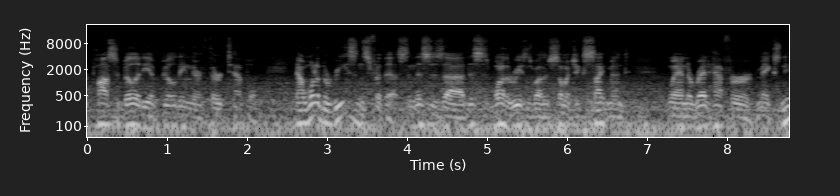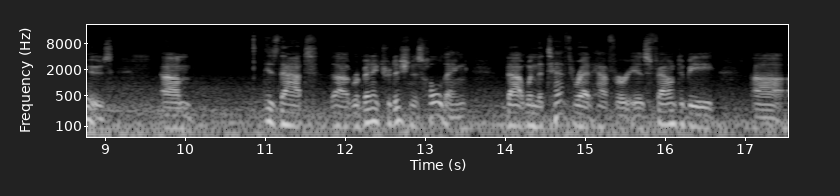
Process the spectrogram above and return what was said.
the possibility of building their third temple. Now, one of the reasons for this, and this is uh, this is one of the reasons why there's so much excitement when a red heifer makes news, um, is that uh, rabbinic tradition is holding that when the tenth red heifer is found to be uh,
